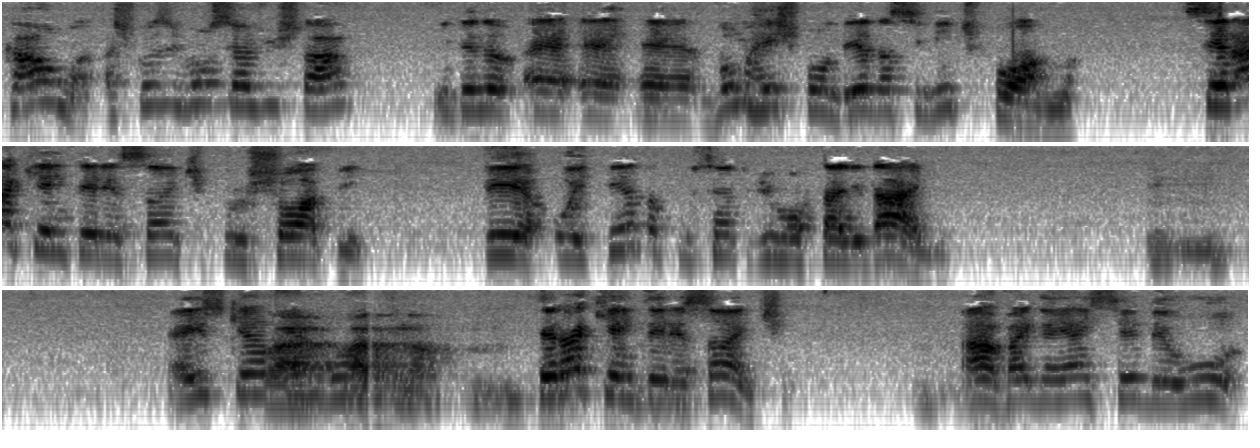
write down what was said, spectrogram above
calma, as coisas vão se ajustar, entendeu? É, é, é, vamos responder da seguinte forma: será que é interessante para o shopping ter 80% de mortalidade? Uhum. É isso que é a claro, pergunta. Claro não. Uhum. Será que é interessante? Ah, vai ganhar em CDU.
